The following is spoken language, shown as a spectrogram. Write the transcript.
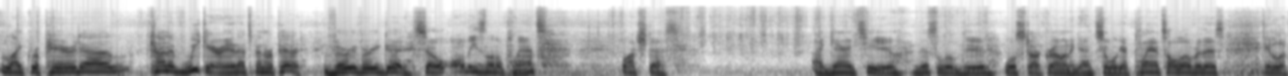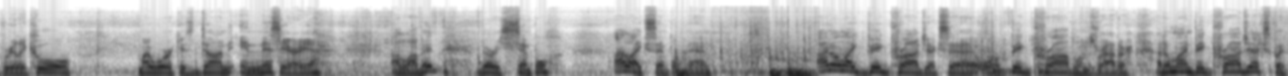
like repaired, uh, kind of weak area that's been repaired. Very, very good. So all these little plants, watch this. I guarantee you this little dude will start growing again. So we'll get plants all over this. It'll look really cool. My work is done in this area. I love it. Very simple. I like simple, man. I don't like big projects uh, or big problems rather. I don't mind big projects, but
